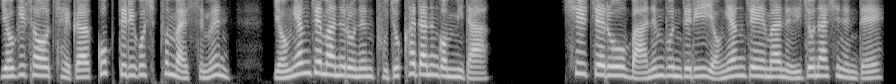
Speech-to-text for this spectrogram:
여기서 제가 꼭 드리고 싶은 말씀은 영양제만으로는 부족하다는 겁니다. 실제로 많은 분들이 영양제에만 의존하시는데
